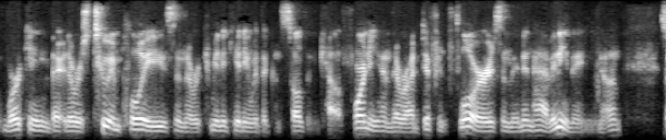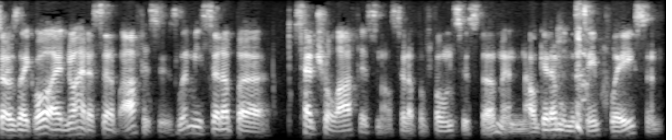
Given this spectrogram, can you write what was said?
working there, there was two employees and they were communicating with a consultant in California and they were on different floors and they didn't have anything, you know. So I was like, well, I know how to set up offices. Let me set up a central office and I'll set up a phone system and I'll get them in the same place. And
